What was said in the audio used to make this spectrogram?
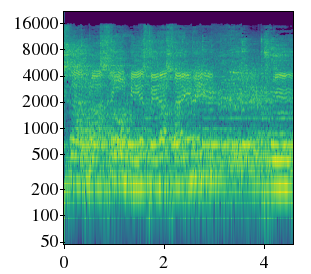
salvación, mi esperanza y mi fe.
